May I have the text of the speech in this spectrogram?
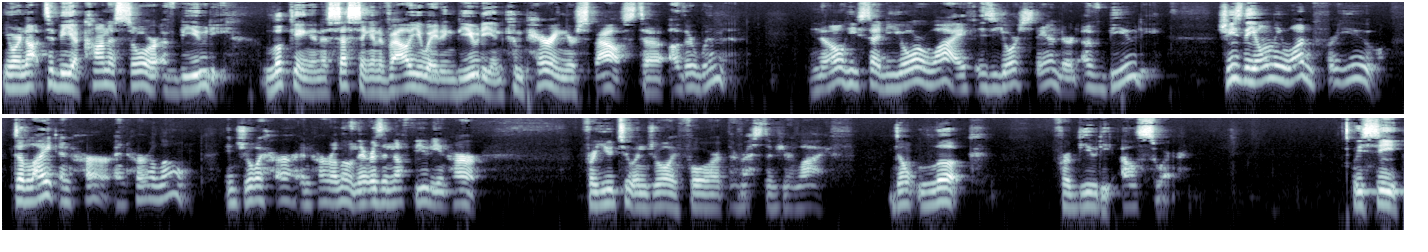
you are not to be a connoisseur of beauty, looking and assessing and evaluating beauty and comparing your spouse to other women. No, he said, your wife is your standard of beauty. She's the only one for you. Delight in her and her alone. Enjoy her and her alone. There is enough beauty in her for you to enjoy for the rest of your life. Don't look for beauty elsewhere. We see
